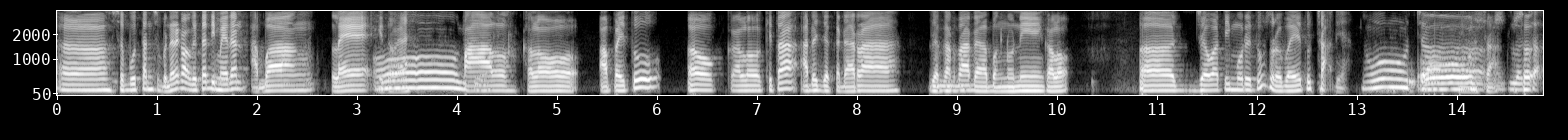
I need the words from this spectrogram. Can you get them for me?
eh, sebutan sebenarnya kalau kita di Medan abang, le gitu ya. Oh, gitu. Pal. Kalau apa itu oh kalau kita ada Jakadara, Jakarta ada Abang None. Kalau eh, Jawa Timur itu Surabaya itu Cak dia. Oh, cak. Oh, cak, cak,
